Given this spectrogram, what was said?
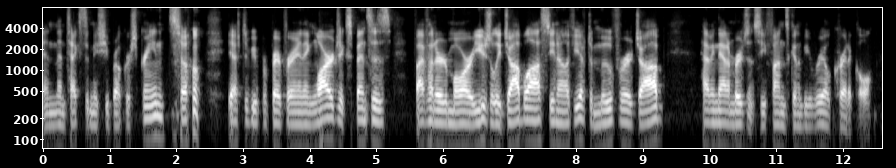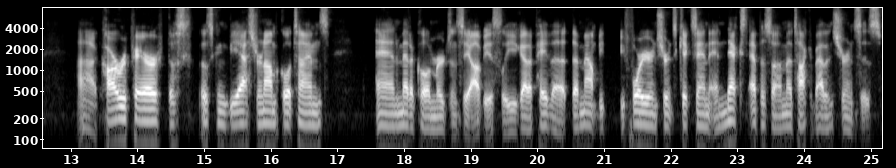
and then texted me she broke her screen. So you have to be prepared for anything. Large expenses, five hundred or more. Usually job loss. You know, if you have to move for a job, having that emergency fund is going to be real critical. Uh, car repair, those those can be astronomical at times, and medical emergency. Obviously, you got to pay the the amount be, before your insurance kicks in. And next episode, I'm going to talk about insurances.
